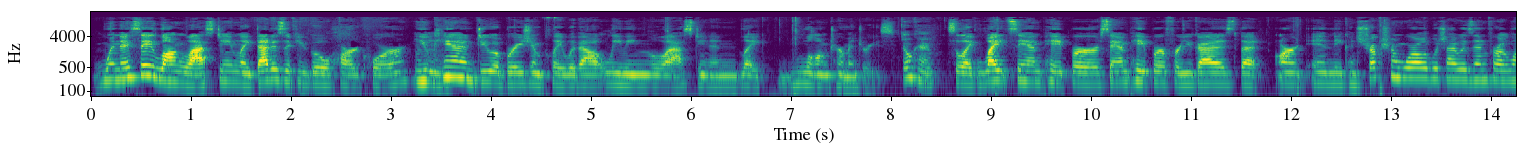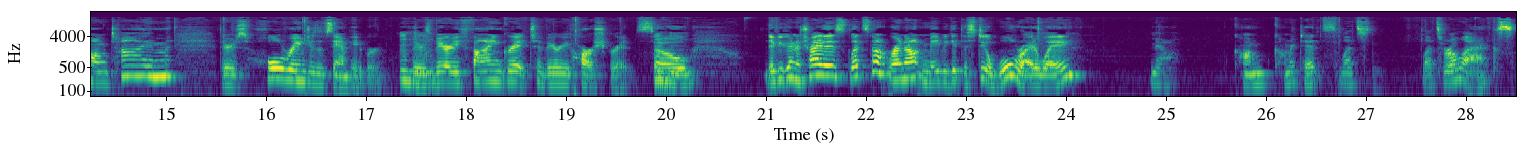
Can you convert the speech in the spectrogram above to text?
when they say long lasting, like that is if you go hardcore. You mm-hmm. can do abrasion play without leaving lasting and like long term injuries. Okay. So like light sandpaper, sandpaper for you guys that aren't in the construction world, which I was in for a long time. There's whole ranges of sandpaper. Mm-hmm. There's very fine grit to very harsh grit. So mm-hmm. if you're gonna try this, let's not run out and maybe get the steel wool right away. Now, Calm, calm your tits. let's let's relax.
